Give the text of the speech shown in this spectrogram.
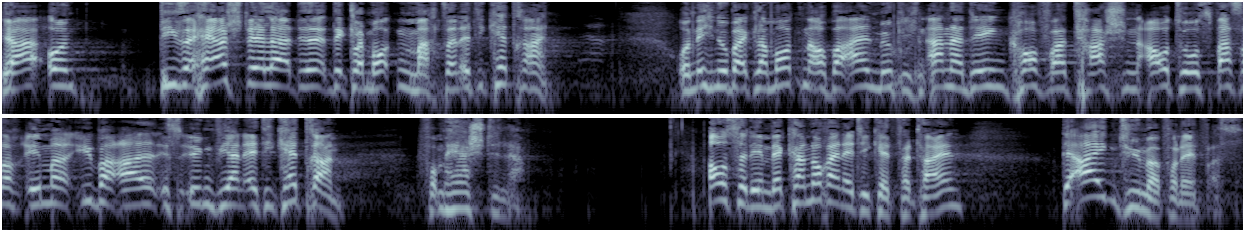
Ja, und dieser Hersteller der, der Klamotten macht sein Etikett rein. Und nicht nur bei Klamotten, auch bei allen möglichen anderen Dingen, Koffer, Taschen, Autos, was auch immer, überall ist irgendwie ein Etikett dran vom Hersteller. Außerdem, wer kann noch ein Etikett verteilen? der Eigentümer von etwas.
